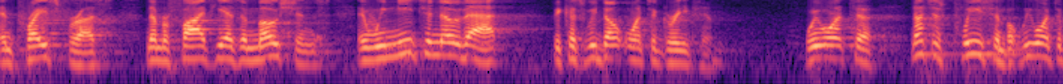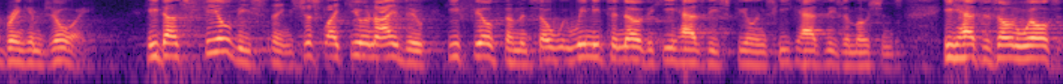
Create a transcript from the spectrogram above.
and prays for us. Number five, he has emotions, and we need to know that because we don't want to grieve him. We want to not just please him, but we want to bring him joy. He does feel these things, just like you and I do. He feels them. And so we need to know that he has these feelings. He has these emotions. He has his own wills,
